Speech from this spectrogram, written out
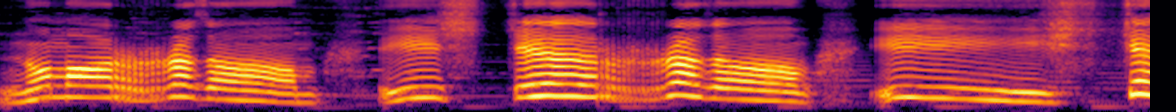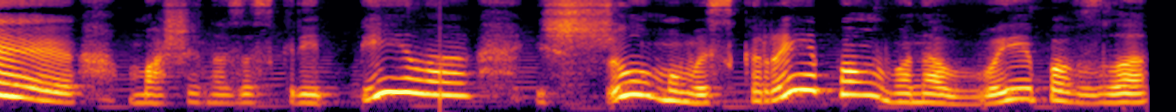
Нумо разом, і ще разом, і ще. Машина заскріпіла, і шумом і скрипом вона виповзла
